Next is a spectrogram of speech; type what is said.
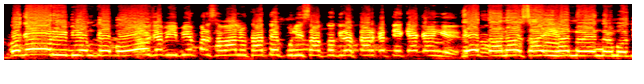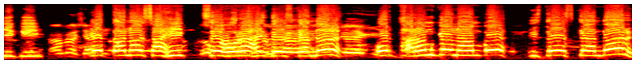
बगैर ईवीएम के और वोट जब ईवीएम पर सवाल उठाते हैं पुलिस आपको गिरफ़्तार करती है क्या कहेंगे? ये तानाशाही है नरेंद्र मोदी की। ये तानाशाही से हो रहा है देश के अंदर और धर्म के नाम पे इस देश के अंदर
